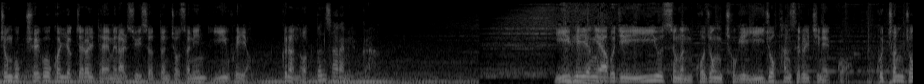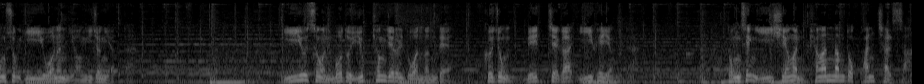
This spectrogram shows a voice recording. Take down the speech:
중국 최고 권력자를 대면할 수 있었던 조선인 이회영. 그는 어떤 사람일까? 이회영의 아버지 이유승은 고종 초기 이조 판서를 지냈고 구천 종숙 이유원은 영의정이었다. 이유승은 모두 6형제를 두었는데 그중 넷째가 이회영이다. 동생 이시영은 평안남도 관찰사,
